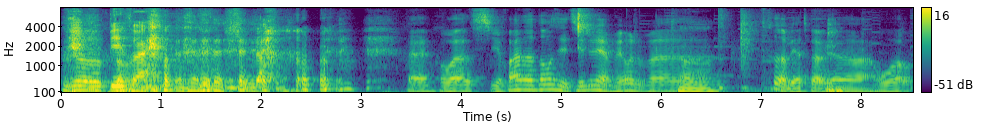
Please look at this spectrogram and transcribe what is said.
你 就闭嘴，省着。对我喜欢的东西其实也没有什么嗯特别特别的吧。我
